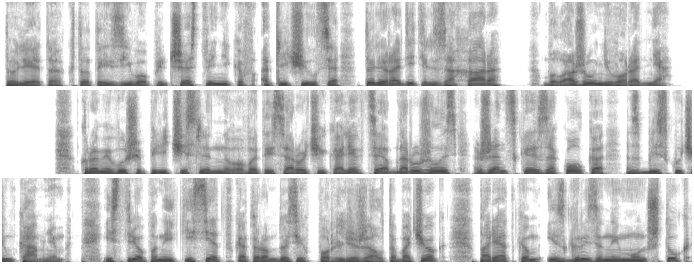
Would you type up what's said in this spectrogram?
То ли это кто-то из его предшественников отличился, то ли родитель Захара, была же у него родня. Кроме вышеперечисленного в этой сорочей коллекции обнаружилась женская заколка с блескучим камнем, истрепанный кисет, в котором до сих пор лежал табачок, порядком изгрызенный мундштук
